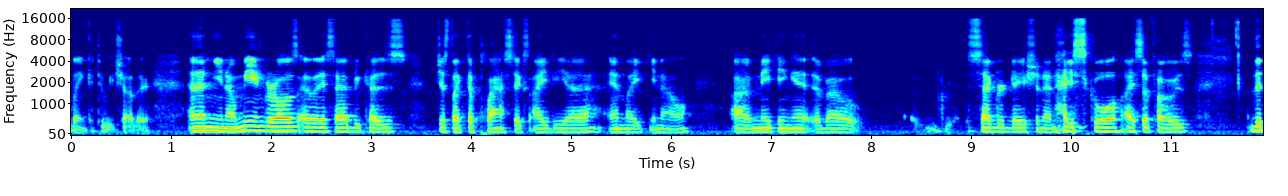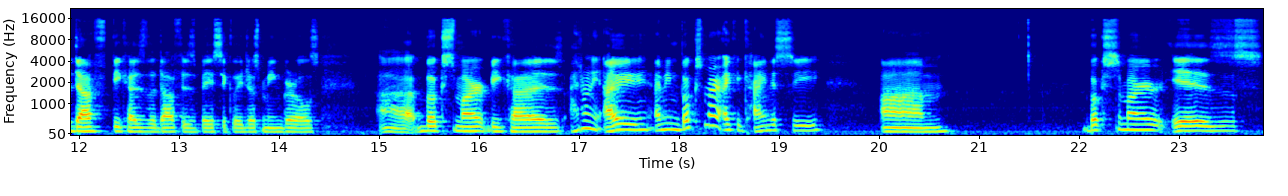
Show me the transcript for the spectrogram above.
link to each other. And then you know, Mean Girls, as I said, because just like the plastics idea and like you know, uh, making it about segregation in high school, I suppose. The Duff because the Duff is basically just Mean Girls uh, Booksmart because I don't I I mean book smart I could kind of see. Um, Booksmart is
